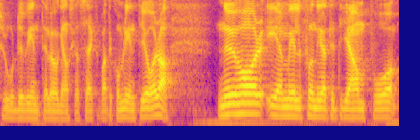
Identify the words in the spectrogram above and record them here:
trodde vi inte, eller var ganska säkra på att det kommer det inte göra. Nu har Emil funderat lite grann på,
